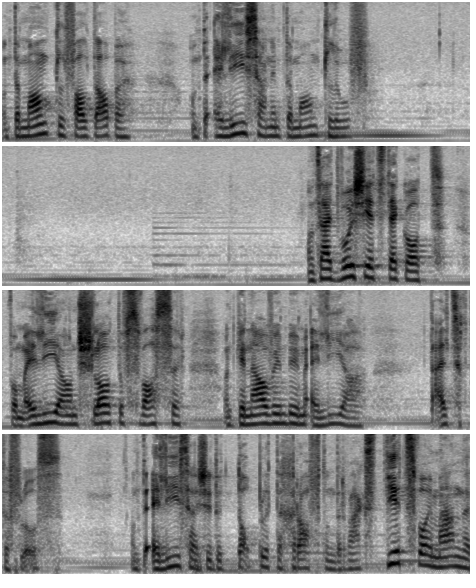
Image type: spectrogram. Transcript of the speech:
Und der Mantel fällt ab und Elisa nimmt den Mantel auf. Und sagt, wo ist jetzt der Gott vom Elia und schlägt aufs Wasser. Und genau wie beim Elia teilt sich der Fluss. Und Elisa ist in der doppelten Kraft unterwegs. Die zwei Männer,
